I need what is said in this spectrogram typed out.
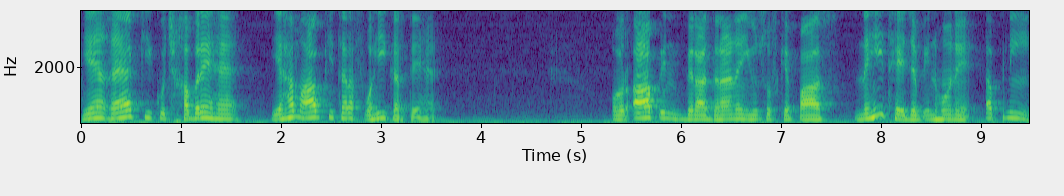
یہ غیب کی کچھ خبریں ہیں، یہ ہم آپ کی طرف وہی کرتے ہیں۔ اور آپ ان برادران یوسف کے پاس نہیں تھے جب انہوں نے اپنی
